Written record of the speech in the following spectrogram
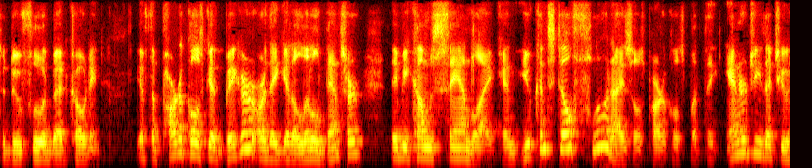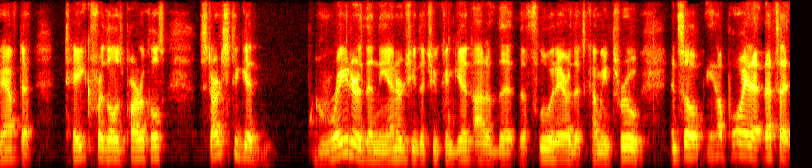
to do fluid bed coating. If the particles get bigger or they get a little denser, they become sand-like. And you can still fluidize those particles, but the energy that you have to take for those particles starts to get greater than the energy that you can get out of the, the fluid air that's coming through. And so, you know, boy, that, that's a,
